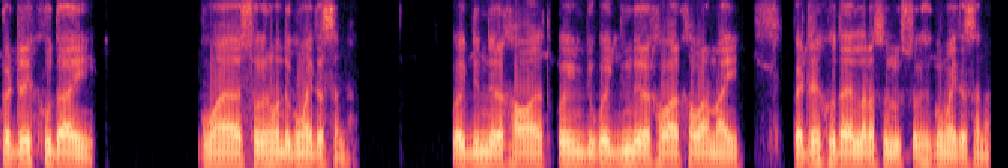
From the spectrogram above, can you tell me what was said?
পেটের ক্ষুধায় ঘুমা চোখের মধ্যে ঘুমাইতেছে না কয়েকদিন ধরে খাওয়া কয়েকদিন কয়েকদিন ধরে খাওয়ার খাবার নাই। পেটের ক্ষুধায় আল্লাহ রাসুল চোখে ঘুমাইতেছে না।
